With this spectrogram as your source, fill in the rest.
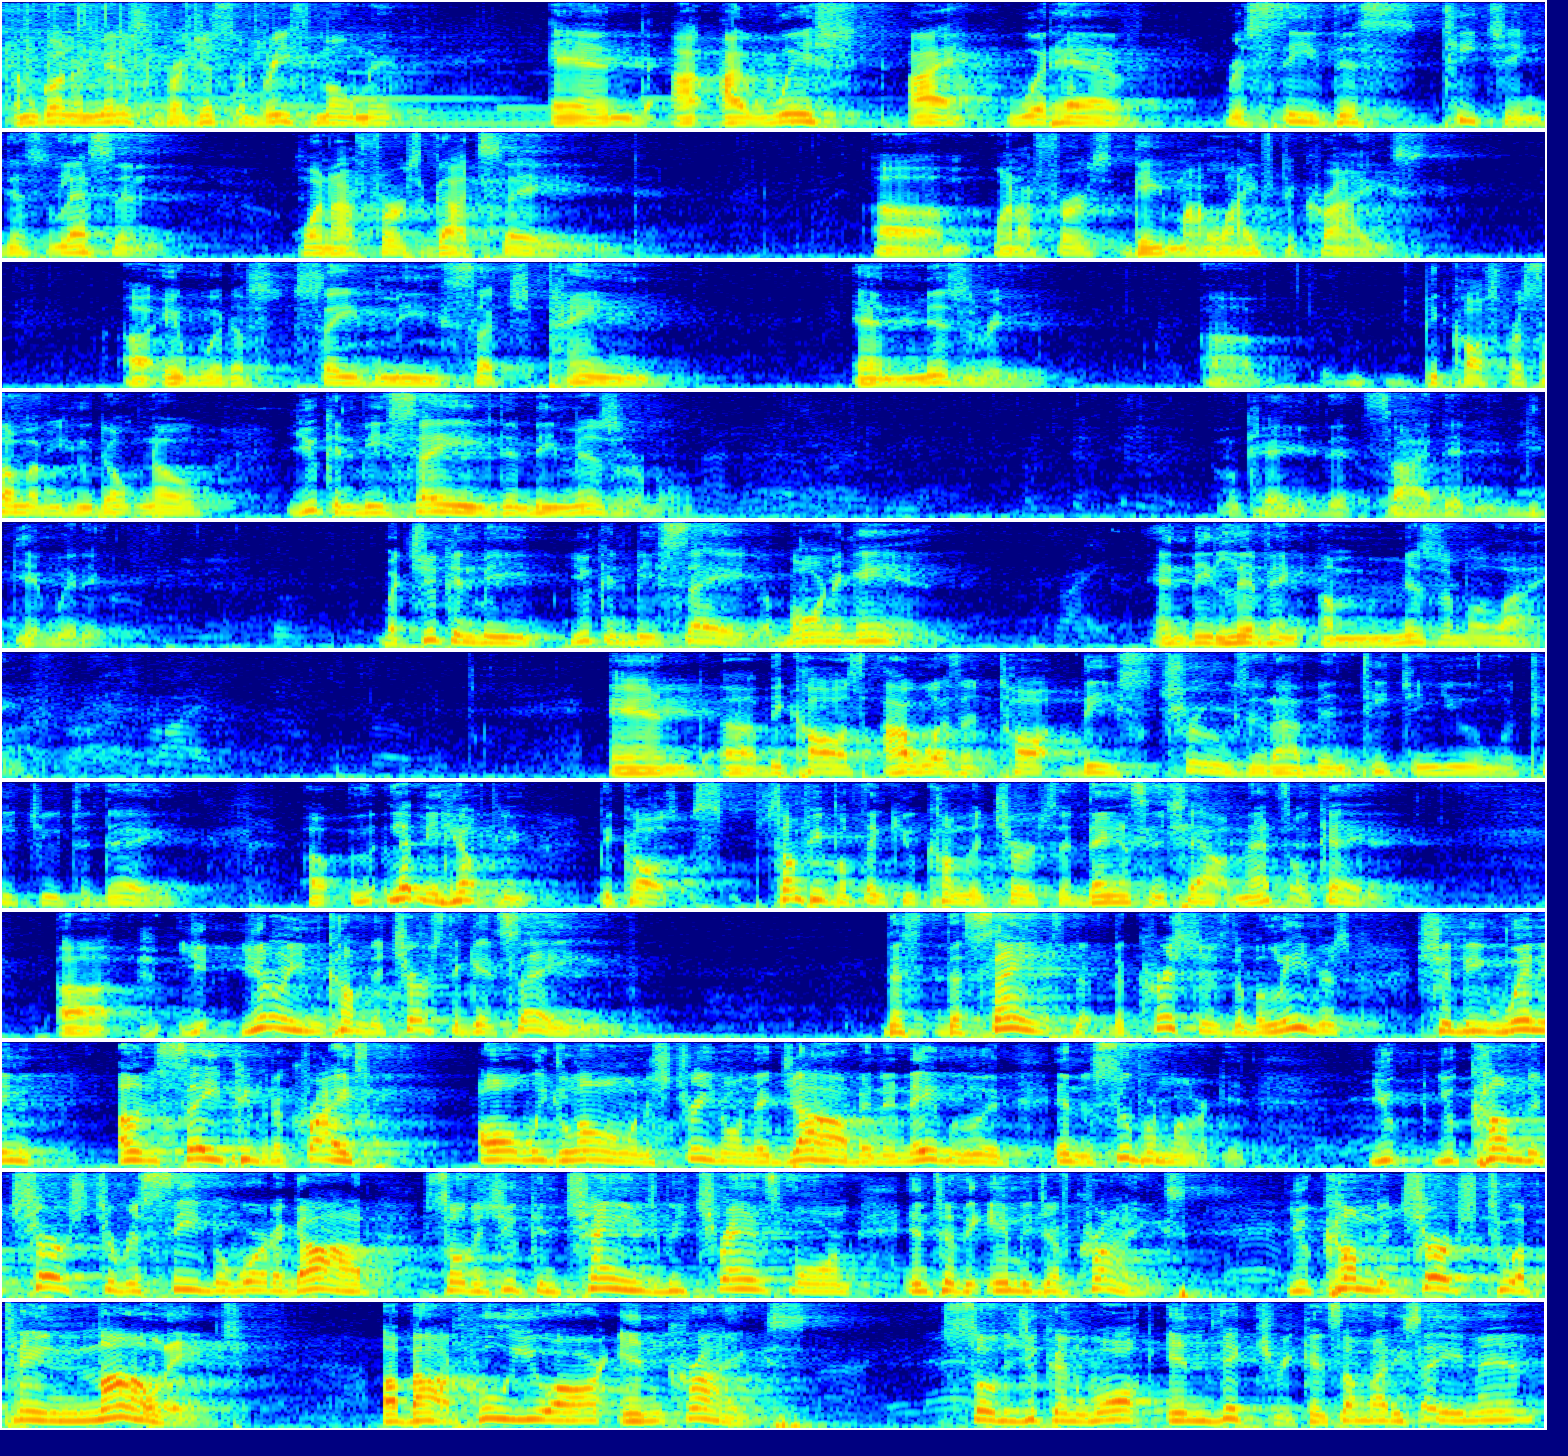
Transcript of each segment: I'm going to minister for just a brief moment, and I, I wish I would have received this teaching, this lesson, when I first got saved, um, when I first gave my life to Christ. Uh, it would have saved me such pain and misery. Uh, because for some of you who don't know, you can be saved and be miserable. Okay, that side didn't get with it. But you can be you can be saved or born again and be living a miserable life. And uh, because I wasn't taught these truths that I've been teaching you and will teach you today, uh, l- let me help you because some people think you come to church to dance and shout, and that's okay. Uh, you, you don't even come to church to get saved. The, the saints, the, the Christians, the believers should be winning unsaved people to Christ all week long on the street, on their job, in the neighborhood, in the supermarket. You, you come to church to receive the word of God so that you can change, be transformed into the image of Christ. You come to church to obtain knowledge about who you are in Christ so that you can walk in victory. Can somebody say amen?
